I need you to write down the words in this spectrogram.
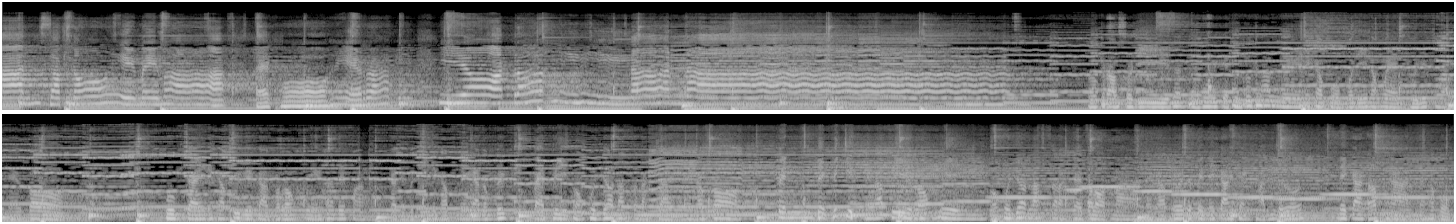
ารสักน้อยไม่มากแต่ขอให้รัก ยอดรักนานน บสวัสดีท่านผู้มีเกียรติทุกท่านเลยนะครับผมวันนี้น้องแมนคุยทิชัยนะก็ภูมิใจนะครับที่มีโอกาสมาร้องเพลงท่านได้ฟังกันในวันนี้นะครับในงานรำลึก 8 ปีของคุณยอดรักสลักใจนะครับ ก็เป็นเด็กพิจิตรนะครับที่ร้องเพลงของคุณยอดรักสลักใจตลอดมานะครับไม่ว่าจะเป็นในการแข่งขันหรือในการรับงานนะครับผม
